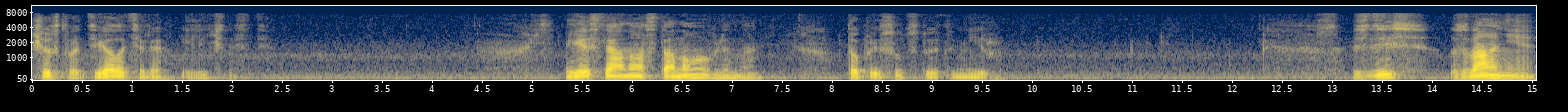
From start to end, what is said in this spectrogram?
чувства делателя и личности. И если оно остановлено, то присутствует мир. Здесь знание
